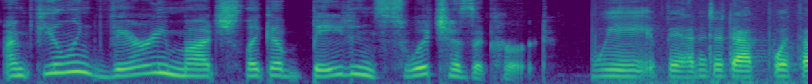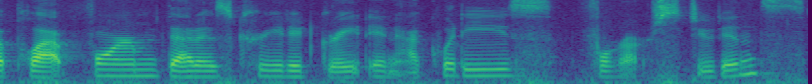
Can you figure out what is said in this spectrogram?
I'm feeling very much like a bait and switch has occurred. We've ended up with a platform that has created great inequities for our students,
